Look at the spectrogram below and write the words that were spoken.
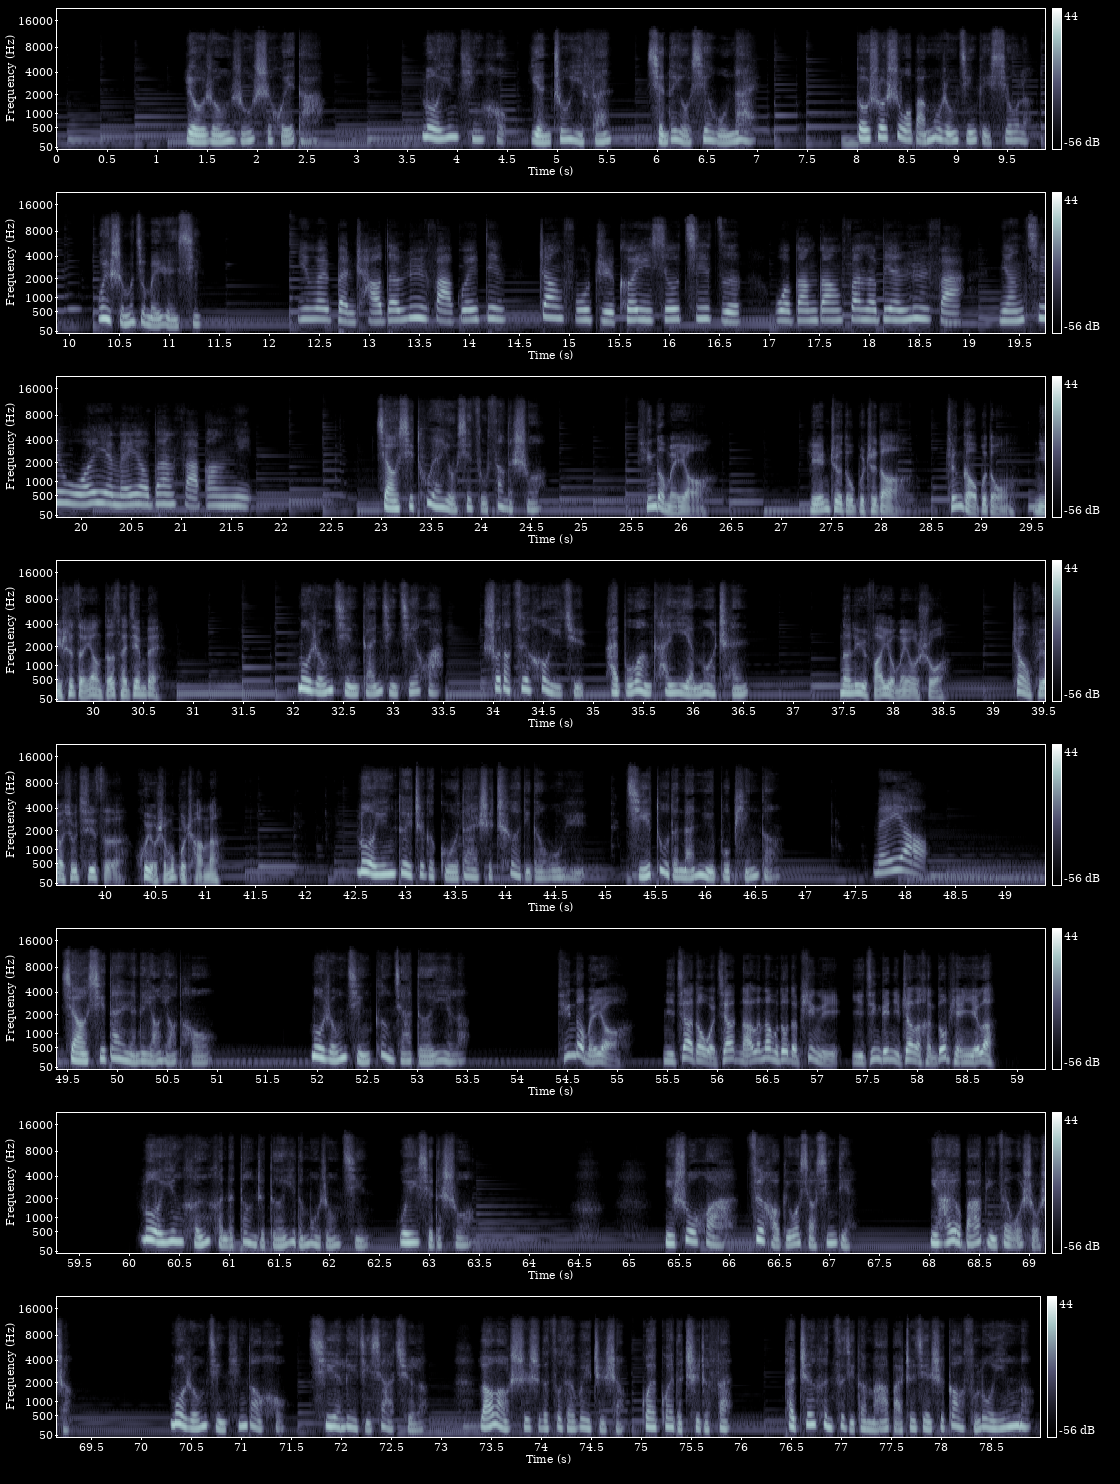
柳荣如实回答。洛英听后眼珠一翻，显得有些无奈。都说是我把慕容锦给休了。为什么就没人信？因为本朝的律法规定，丈夫只可以休妻子。我刚刚翻了遍律法，娘亲，我也没有办法帮你。小溪突然有些沮丧的说：“听到没有？连这都不知道，真搞不懂你是怎样德才兼备。”慕容锦赶紧接话，说到最后一句，还不忘看一眼墨尘。那律法有没有说？丈夫要休妻子会有什么补偿呢？洛英对这个古代是彻底的无语，极度的男女不平等。没有。小溪淡然的摇摇头。慕容锦更加得意了。听到没有？你嫁到我家拿了那么多的聘礼，已经给你占了很多便宜了。洛英狠狠的瞪着得意的慕容锦，威胁的说：“你说话最好给我小心点。”你还有把柄在我手上。莫容锦听到后，气焰立即下去了，老老实实的坐在位置上，乖乖的吃着饭。他真恨自己干嘛把这件事告诉洛英呢？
